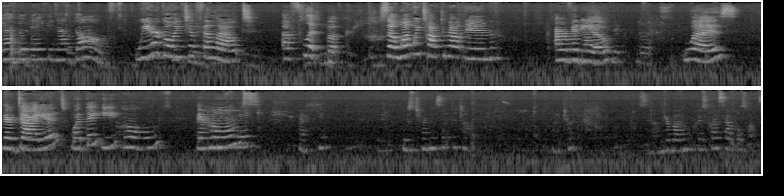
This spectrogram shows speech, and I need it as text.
Yeah, so they can have bones. We are going to fill out a flip book. So what we talked about in our video was their diet, what they eat, Homes. their homes. Matthew, whose turn is it to talk? Crisscross applesauce.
